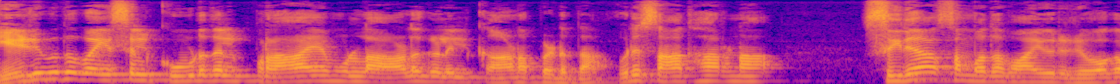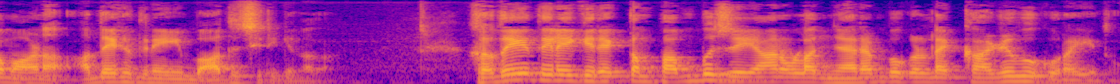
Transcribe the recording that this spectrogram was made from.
എഴുപത് വയസ്സിൽ കൂടുതൽ പ്രായമുള്ള ആളുകളിൽ കാണപ്പെടുന്ന ഒരു സാധാരണ സ്ഥിരാസംബന്ധമായ ഒരു രോഗമാണ് അദ്ദേഹത്തിനെയും ബാധിച്ചിരിക്കുന്നത്. ഹൃദയത്തിലേക്ക് രക്തം പമ്പ് ചെയ്യാനുള്ള ഞരമ്പുകളുടെ കഴിവ് കുറയുന്നു.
